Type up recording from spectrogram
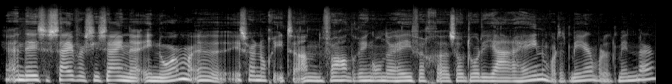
Ja, en deze cijfers die zijn uh, enorm. Uh, is er nog iets aan verandering onderhevig uh, zo door de jaren heen? Wordt het meer, wordt het minder?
